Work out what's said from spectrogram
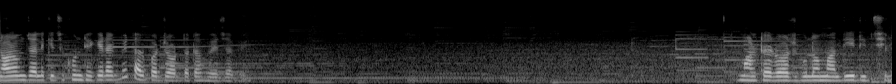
নরম জালে কিছুক্ষণ ঢেকে রাখবে, তারপর জর্দাটা হয়ে যাবে। মালটার রসগুলো মা দিয়ে দিচ্ছিল।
